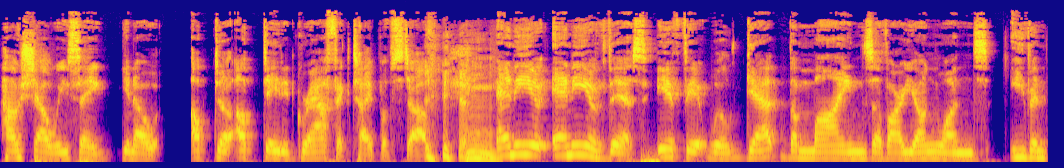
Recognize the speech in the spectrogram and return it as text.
how shall we say you know up to updated graphic type of stuff. Hmm. any any of this, if it will get the minds of our young ones even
